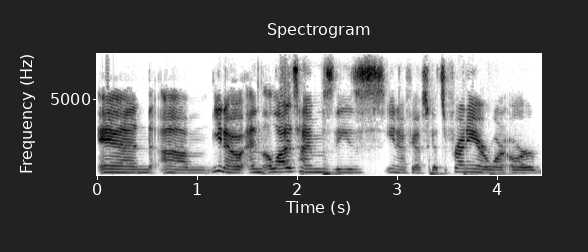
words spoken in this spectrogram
And, um, you know, and a lot of times these, you know, if you have schizophrenia or, one- or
